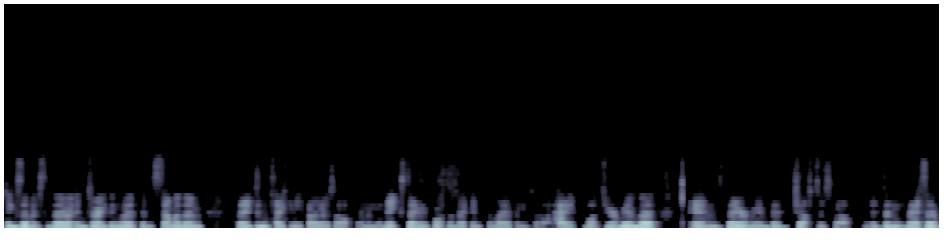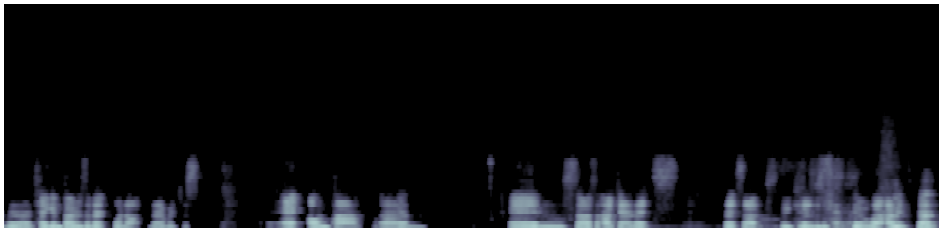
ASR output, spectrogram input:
exhibits that they were interacting with, and some of them they didn't take any photos of. And then the next day we brought them back into the lab and like, hey, what do you remember? And they remembered just as well. It didn't matter whether they'd taken photos of it or not. They were just at, on par. Um, yep and so I was like, okay, that's that sucks because well, I mean, that,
